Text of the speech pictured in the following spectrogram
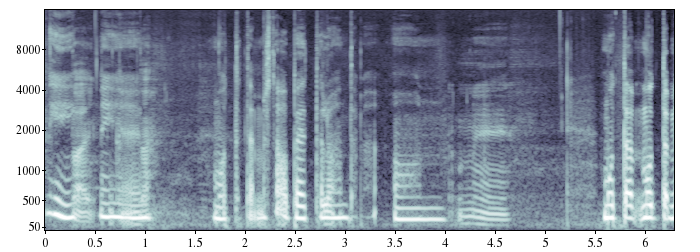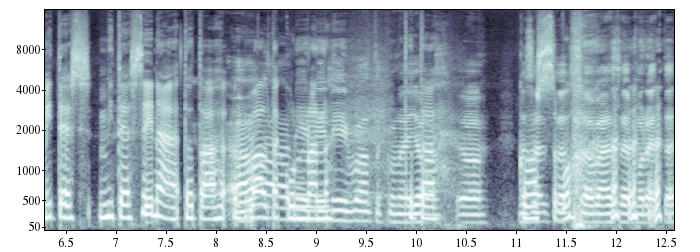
Niin, tai, niin että... mutta tämmöistä opetteluhan tämä on. Niin. Mutta, mutta mites, mites sinä tota, Aa, valtakunnan... Niin, niin, niin valtakunnan, tota, joo. joo. No se, se, se, on vähän semmoinen, että,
